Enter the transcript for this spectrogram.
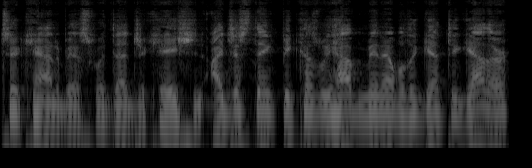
to cannabis with education. I just think because we haven't been able to get together,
